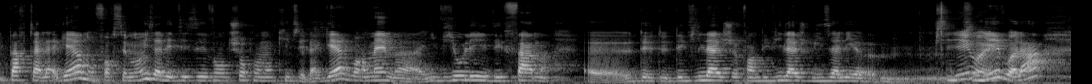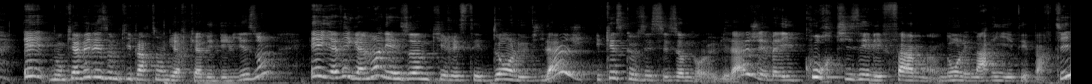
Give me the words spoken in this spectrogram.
Ils partent à la guerre, donc forcément, ils avaient des aventures pendant qu'ils faisaient la guerre, voire même euh, ils violaient des femmes euh, des, des- des villages, enfin des villages où ils allaient euh, Piller, ouais. voilà. Et donc, il y avait les hommes qui partaient en guerre, qui avaient des liaisons, et il y avait également les hommes qui restaient dans le village. Et qu'est-ce que faisaient ces hommes dans le village? Eh ben, ils courtisaient les femmes dont les maris étaient partis,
